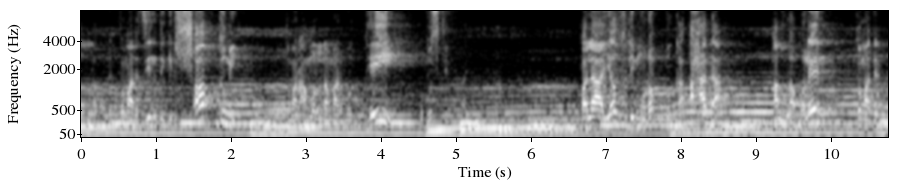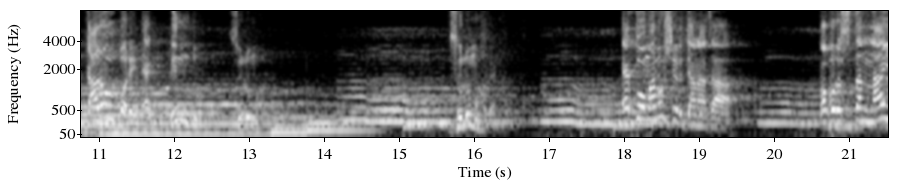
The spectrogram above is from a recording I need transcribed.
আল্লাহ বলে তোমার জিন্দিগির সব তুমি তোমার আমল নামার মধ্যেই উপস্থিত পাই আহাদা। আল্লাহ বলেন, তোমাদের কারও উপরে এক বিন্দু জুলুম হবে জুলুম হবে এত মানুষের জানাজা। কবরস্থান নাই,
